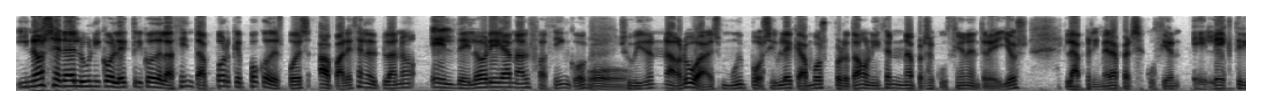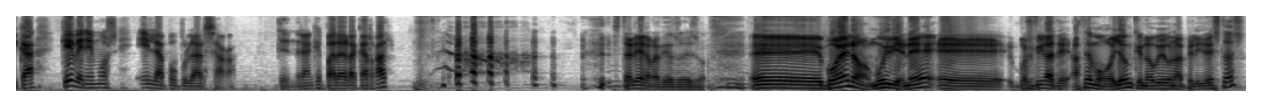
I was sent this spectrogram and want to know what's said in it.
Y no será el único eléctrico de la cinta, porque poco después aparece en el plano el DeLorean Alpha 5, Oh. subido en una grúa. Es muy posible que ambos protagonicen una persecución entre ellos ellos la primera persecución eléctrica que veremos en la popular saga. ¿Tendrán que parar a cargar? Estaría gracioso eso. Eh, bueno, muy bien, ¿eh? ¿eh? Pues fíjate, hace mogollón que no veo una peli de estas.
